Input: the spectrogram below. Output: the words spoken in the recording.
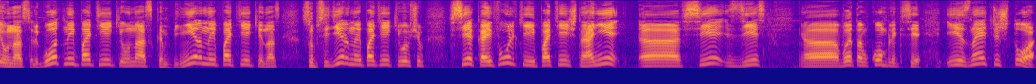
у нас льготные ипотеки, у нас комбинированные ипотеки, у нас субсидированные ипотеки. В общем, все кайфульки ипотечные, они э, все здесь в этом комплексе. И знаете что?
